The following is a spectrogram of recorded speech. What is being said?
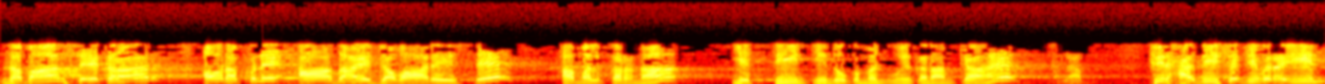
زبان سے اقرار اور اپنے آدائے جوارے سے عمل کرنا، یہ تین چیزوں کے مجموعے کا نام کیا ہے؟ اسلام پھر حدیث جبرائیل،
